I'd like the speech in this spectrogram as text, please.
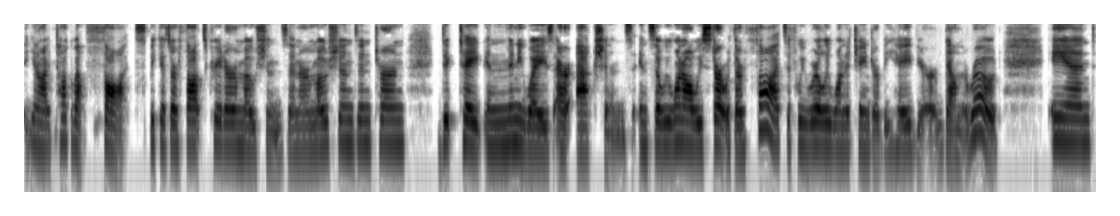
you know, I talk about thoughts because our thoughts create our emotions, and our emotions in turn dictate in many ways our actions. And so we want to always start with our thoughts if we really want to change our behavior down the road. And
